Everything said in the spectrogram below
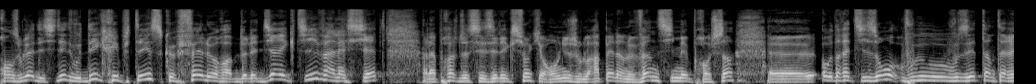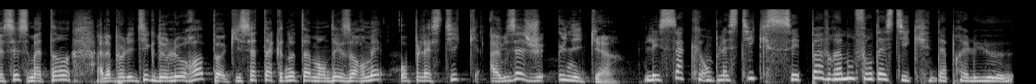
France Bleu a décidé de vous décrypter ce que fait l'Europe, de la directive à l'assiette, à l'approche de ces élections qui auront lieu, je vous le rappelle, hein, le 26 mai prochain. Euh, Audrey Tison, vous vous êtes intéressé ce matin à la politique de l'Europe qui s'attaque notamment désormais au plastique à usage unique. Les sacs en plastique, c'est pas vraiment fantastique, d'après l'UE.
